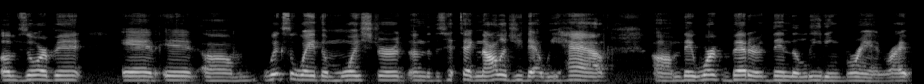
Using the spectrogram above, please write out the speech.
absorbent and it um, wicks away the moisture under the technology that we have. Um, they work better than the leading brand, right?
